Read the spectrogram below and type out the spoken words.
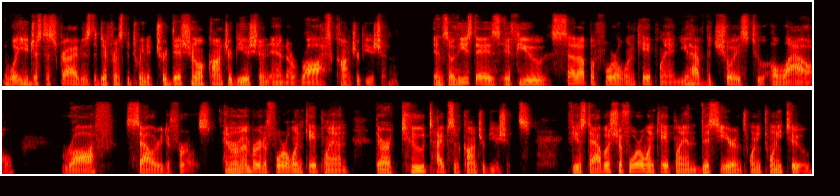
What you just described is the difference between a traditional contribution and a Roth contribution. And so these days, if you set up a 401k plan, you have the choice to allow Roth salary deferrals. And remember, in a 401k plan, there are two types of contributions. If you establish a 401k plan this year in 2022,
